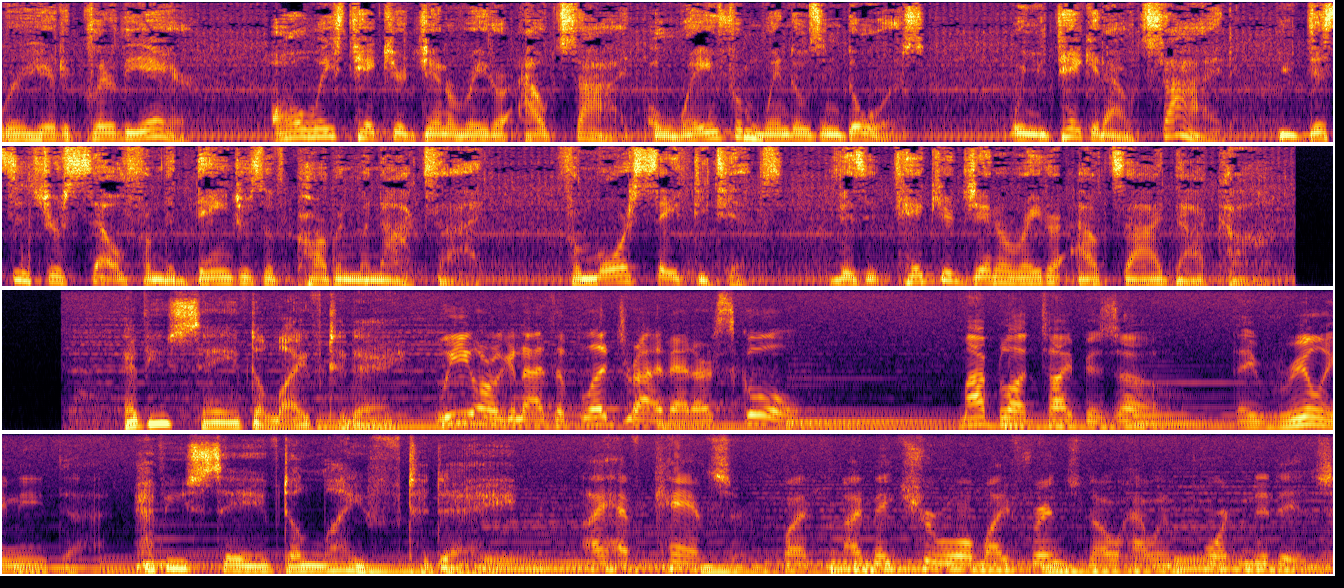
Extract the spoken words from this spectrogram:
we're here to clear the air. Always take your generator outside, away from windows and doors. When you take it outside, you distance yourself from the dangers of carbon monoxide. For more safety tips, visit takeyourgeneratoroutside.com. Have you saved a life today? We organize a blood drive at our school. My blood type is O. They really need that. Have you saved a life today? I have cancer, but I make sure all my friends know how important it is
